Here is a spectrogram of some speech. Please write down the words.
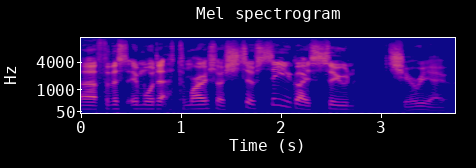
uh, for this in more depth tomorrow. So I shall see you guys soon. Cheerio.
